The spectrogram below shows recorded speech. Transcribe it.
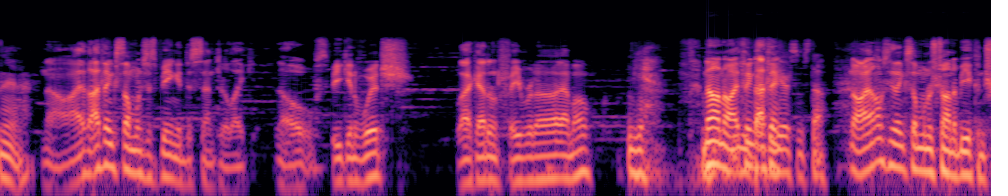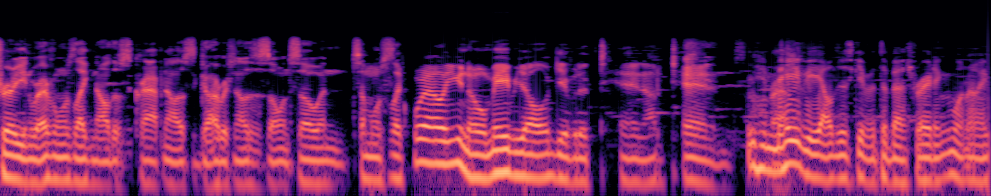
yeah. no. I, I think someone's just being a dissenter. Like, oh, Speaking of which, Black Adam's favorite uh, mo. Yeah. No, no. I You're think I think hear some stuff. No, I honestly think someone was trying to be a contrarian where everyone was like, no, this is crap, no, this is garbage, no, this is so and so. And someone was like, well, you know, maybe I'll give it a 10 out of 10. Maybe I'll just give it the best rating, when I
